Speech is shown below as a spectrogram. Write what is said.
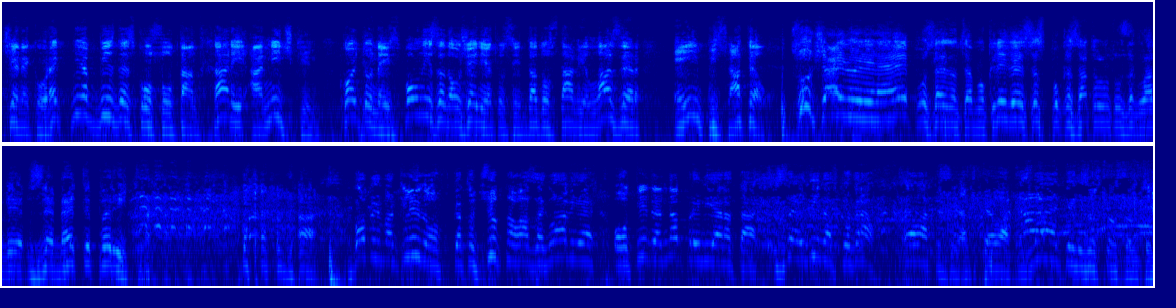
че некоректният бизнес консултант Хари Аничкин, който не изпълни задължението си да достави лазер, е и писател. Случайно или не, последната му книга е с показателното заглавие «Вземете парите». Да. Боби Маклинов, като чу това заглавие, отиде на премиерата за един автограф. Елате сега, елате. Знаете ли защо съм тук?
